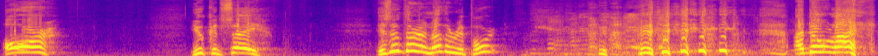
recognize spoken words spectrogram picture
Or you could say, Isn't there another report? I don't like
